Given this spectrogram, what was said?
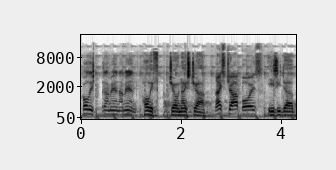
Holy shit, I'm in, I'm in. Holy fuck, Joe, nice job. Nice job, boys. Easy dub.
